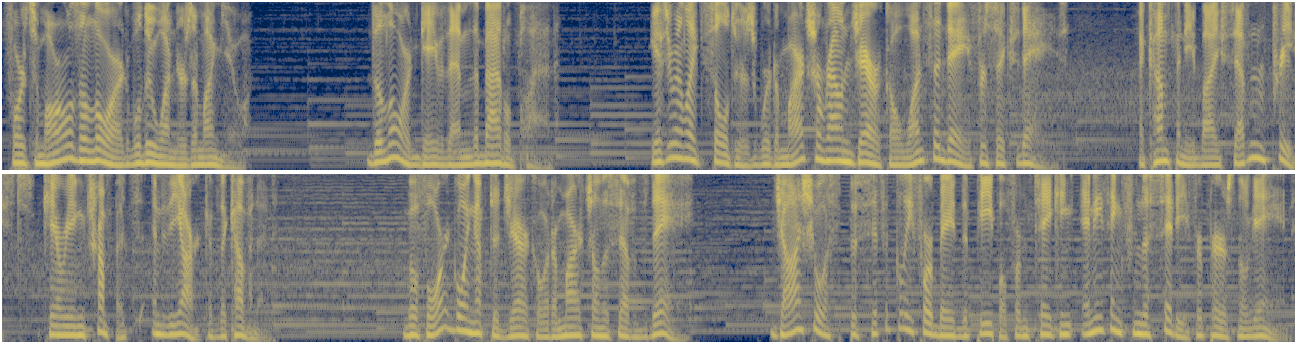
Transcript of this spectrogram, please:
for tomorrow the Lord will do wonders among you. The Lord gave them the battle plan. Israelite soldiers were to march around Jericho once a day for six days, accompanied by seven priests carrying trumpets and the Ark of the Covenant. Before going up to Jericho to march on the seventh day, Joshua specifically forbade the people from taking anything from the city for personal gain.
